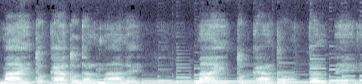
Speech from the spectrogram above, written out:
mai toccato dal male, mai toccato dal bene.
